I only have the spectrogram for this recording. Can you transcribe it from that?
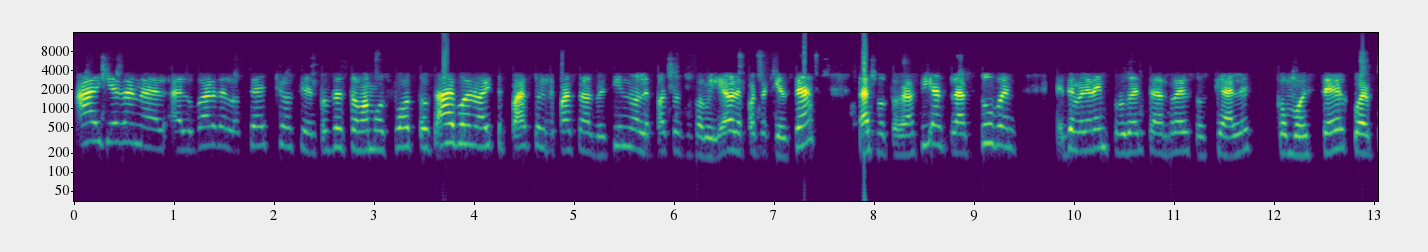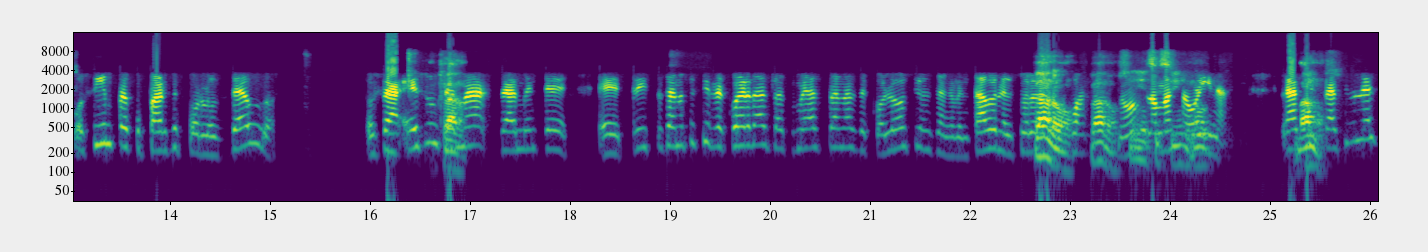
ay, llegan al, lugar de los hechos y entonces tomamos fotos, ay, bueno, ahí te paso y le pasa al vecino, le pasa a su familiar, le pasa a quien sea, las fotografías las suben de manera imprudente a las redes sociales, como esté el cuerpo, sin preocuparse por los deudos. O sea, es un tema realmente eh, triste. O sea, no sé si recuerdas las primeras planas de Colosio ensangrentado en el suelo de Juan, claro, ¿no? Sí, sí, Las situaciones,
